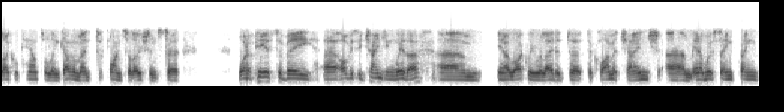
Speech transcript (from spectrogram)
local council and government to find solutions to what appears to be uh, obviously changing weather. Um, you know, likely related to, to climate change. Um, and we've seen things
